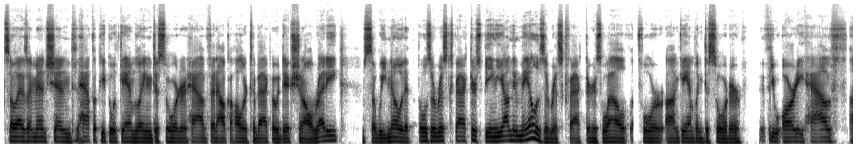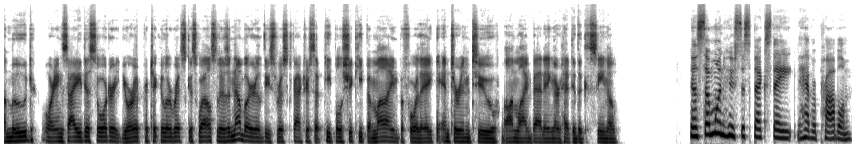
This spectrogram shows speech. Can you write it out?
So, as I mentioned, half of people with gambling disorder have an alcohol or tobacco addiction already. So, we know that those are risk factors. Being young and male is a risk factor as well for uh, gambling disorder. If you already have a mood or anxiety disorder, you're at particular risk as well. So there's a number of these risk factors that people should keep in mind before they enter into online betting or head to the casino. Now, someone who suspects they have a problem,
